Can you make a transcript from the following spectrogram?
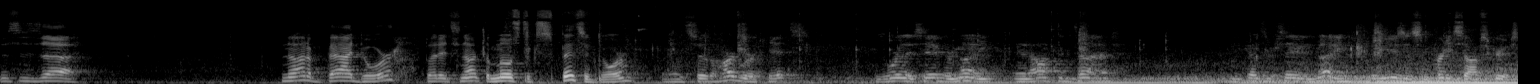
This is uh, not a bad door, but it's not the most expensive door. And so the hardware kits is where they save their money. And oftentimes, because they're saving money, they're using some pretty soft screws.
